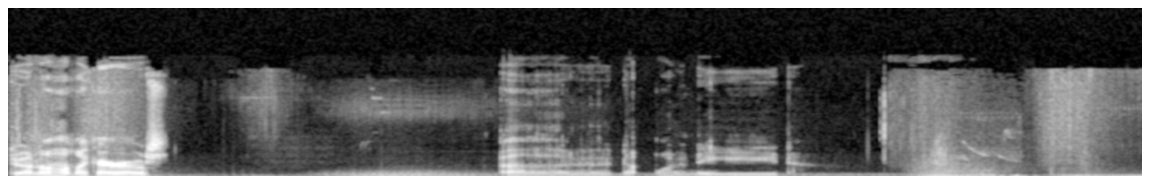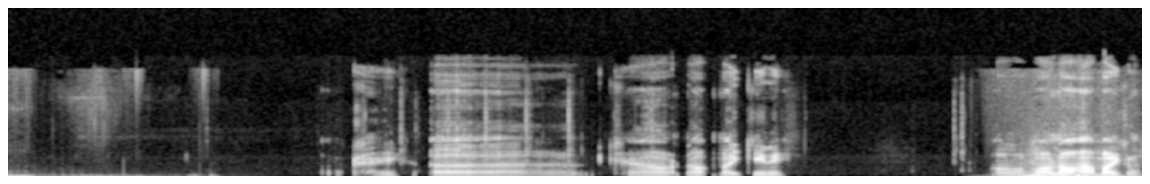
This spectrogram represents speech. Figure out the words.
do I know how to make arrows? Uh, not what I need. Okay, uh, can I not make any? I don't know if I know how to make them.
